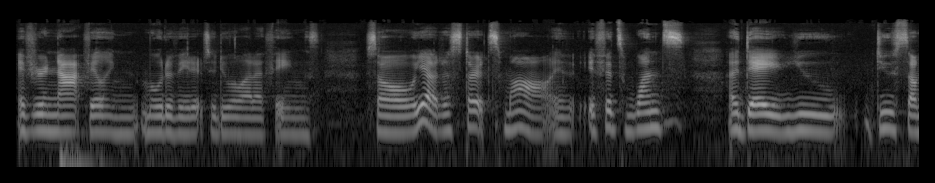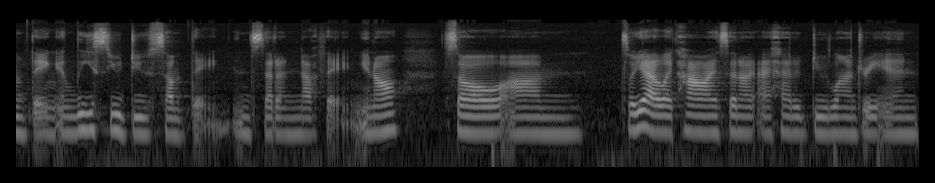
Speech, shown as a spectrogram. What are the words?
if you're not feeling motivated to do a lot of things. So, yeah, just start small. If, if it's once a day you do something, at least you do something instead of nothing, you know? So, um, so yeah, like how I said I, I had to do laundry and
